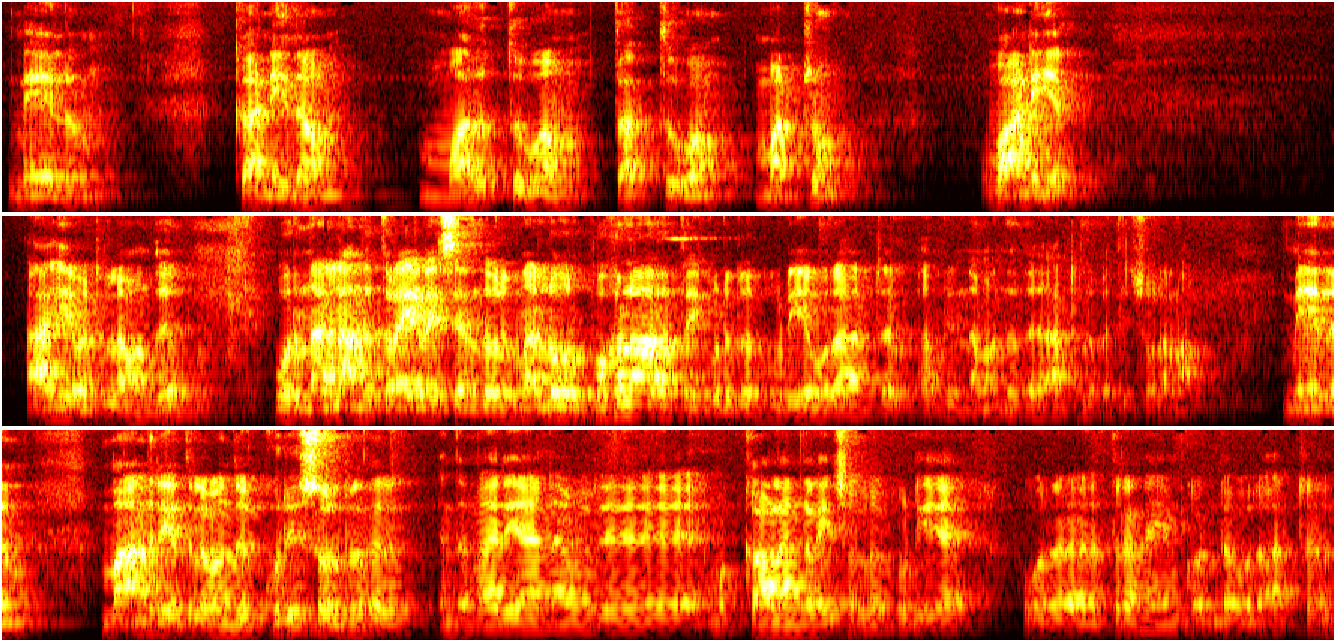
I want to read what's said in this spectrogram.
மேலும் கணிதம் மருத்துவம் தத்துவம் மற்றும் வானியல் ஆகியவற்றெல்லாம் வந்து ஒரு நல்ல அந்த துறைகளை சேர்ந்தவர்களுக்கு நல்ல ஒரு புகழாரத்தை கொடுக்கக்கூடிய ஒரு ஆற்றல் அப்படின்னு நம்ம வந்து அந்த ஆற்றலை பற்றி சொல்லலாம். மேலும் மாந்திரியத்தில் வந்து குறி சொல்றுதல் இந்த மாதிரியான ஒரு முக்காலங்களை சொல்லக்கூடிய ஒரு திறனையும் கொண்ட ஒரு ஆற்றல்.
